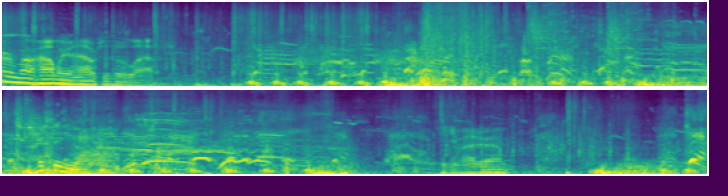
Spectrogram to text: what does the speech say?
Can't remember how many houses are left. I see you. Did you murder him? There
